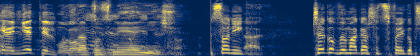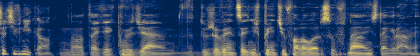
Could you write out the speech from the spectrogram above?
Nie, nie tylko. Można to zmienić. Sonic, Tak. Czego wymagasz od swojego przeciwnika? No tak jak powiedziałem, dużo więcej niż pięciu followersów na Instagramie.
